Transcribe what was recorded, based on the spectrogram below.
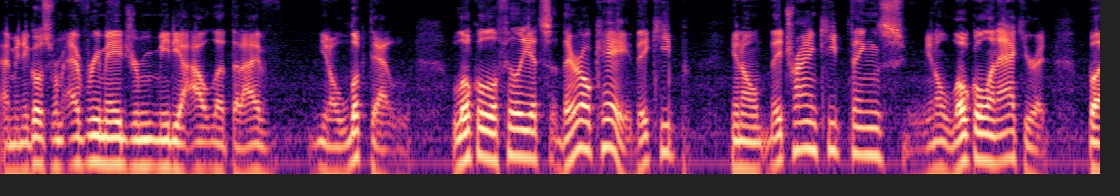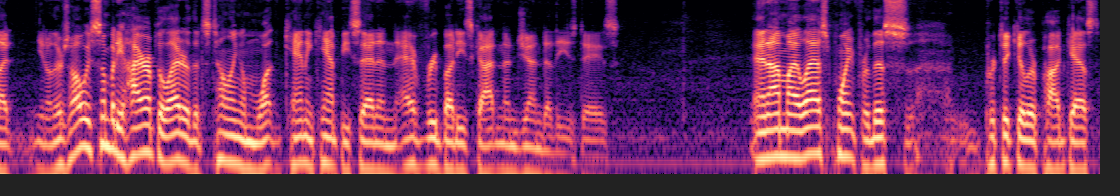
I mean, it goes from every major media outlet that I've you know looked at. Local affiliates, they're okay. They keep, you know, they try and keep things you know local and accurate. But you know, there's always somebody higher up the ladder that's telling them what can and can't be said, and everybody's got an agenda these days. And on my last point for this particular podcast,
